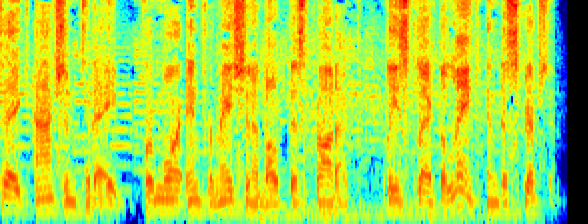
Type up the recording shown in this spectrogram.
Take action today. For more information about this product, please click the link in description.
